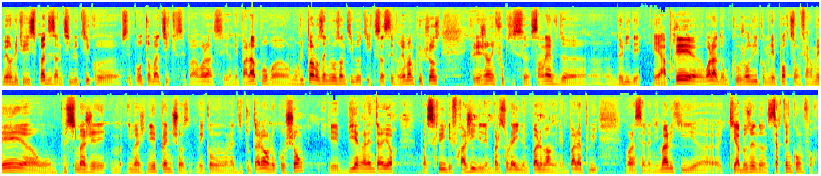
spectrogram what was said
Mais on n'utilise pas des antibiotiques, euh, c'est pas automatique. C'est pas, voilà, c'est- on n'est pas là pour. euh, on nourrit pas nos animaux aux antibiotiques. Ça, c'est vraiment quelque chose que les gens, il faut qu'ils se- s'enlèvent de, de l'idée. Et après, euh, voilà, donc aujourd'hui, comme les portes sont fermées, euh, on peut s'imaginer imaginer plein de choses. Mais comme on l'a dit tout à l'heure, le cochon, est bien à l'intérieur parce qu'il est fragile, il n'aime pas le soleil, il n'aime pas le vent, il n'aime pas la pluie. Voilà, c'est un animal qui, euh, qui a besoin d'un certain confort.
